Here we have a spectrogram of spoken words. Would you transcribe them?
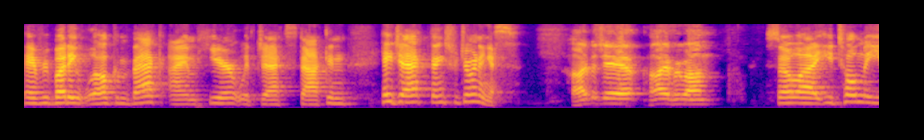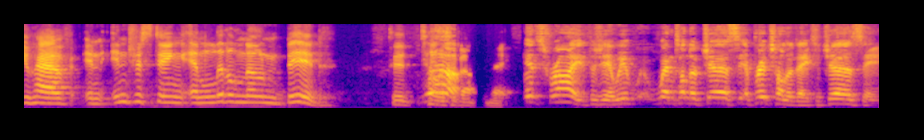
Hey, everybody, welcome back. I am here with Jack Stocken. Hey, Jack, thanks for joining us. Hi, Bashir. Hi, everyone. So, uh, you told me you have an interesting and little known bid to tell yeah, us about today. It's right, Bashir. We went on a Jersey, a bridge holiday to Jersey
